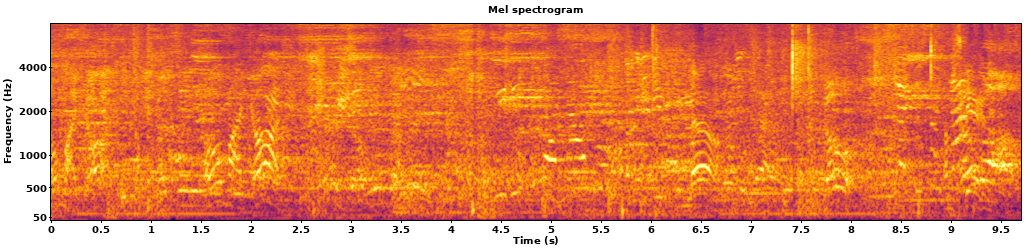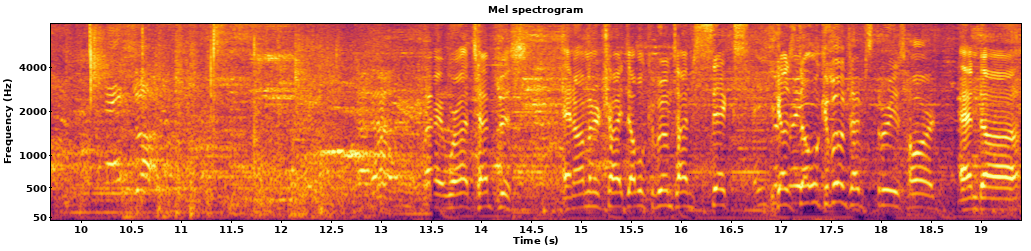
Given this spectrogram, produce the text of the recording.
Oh my god. Oh my god. No. I'm scared. Alright, we're at Tempest, and I'm gonna try double kaboom times six, because double kaboom times three is hard. And uh,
